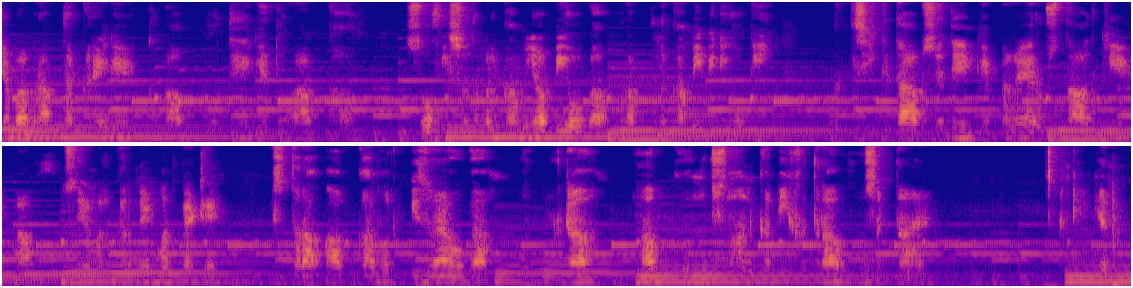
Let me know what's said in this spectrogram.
जब आप रबता करेंगे तो आपको देंगे तो आपका सौ फ़ीसद अमल कामयाब भी होगा और आपको नाकामी भी नहीं होगी। और किसी किताब से देख के बगैर उस्ताद के आप खुद से अमल करने मत बैठे। इस तरह आपका वक्त भी ज़ाया होगा और उल्टा आपको नुकसान का भी खतरा हो सकता है। ठीक है।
